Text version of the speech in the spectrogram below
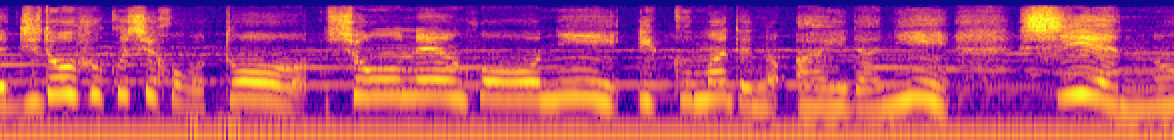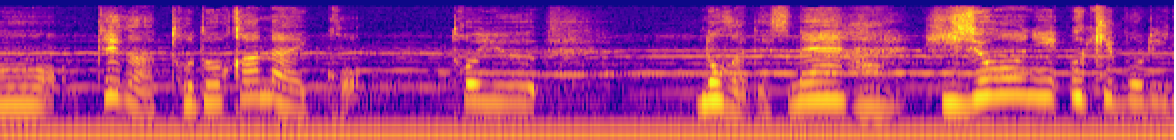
ー、児童福祉法と少年法に行くまでの間に支援の手が届かない子というのがですね、はい、非常に浮き彫りに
